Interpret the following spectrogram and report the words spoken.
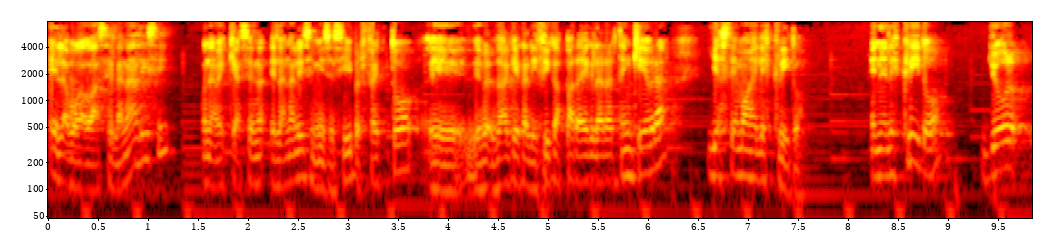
El abogado hace el análisis. Una vez que hace el análisis me dice, sí, perfecto, eh, de verdad que calificas para declararte en quiebra y hacemos el escrito. En el escrito yo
